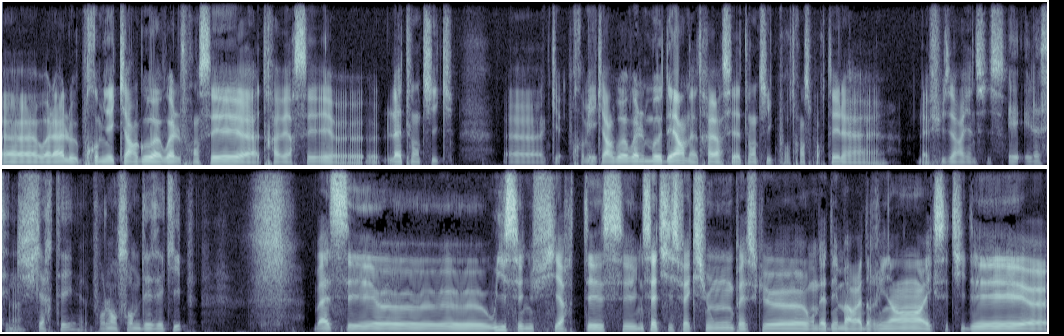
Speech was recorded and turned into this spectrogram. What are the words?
voilà, le premier cargo à voile français à traverser l'Atlantique euh, premier cargo à voile moderne à traverser l'Atlantique pour transporter la, fusée Ariane 6. Et, là, c'est une fierté pour l'ensemble des équipes? Bah c'est euh, oui c'est une fierté c'est une satisfaction parce que on a démarré de rien avec cette idée euh,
